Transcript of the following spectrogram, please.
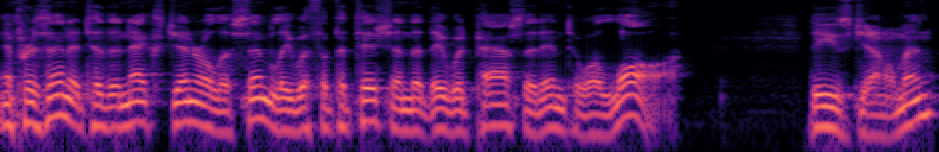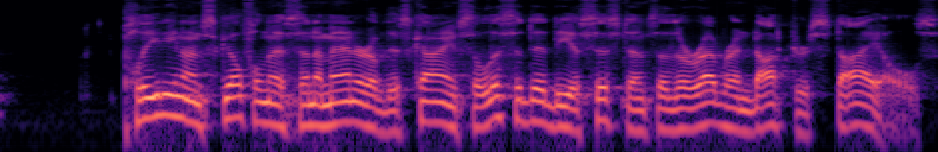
and present it to the next General Assembly with a petition that they would pass it into a law. These gentlemen, pleading unskillfulness in a matter of this kind, solicited the assistance of the Reverend Dr. Stiles,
